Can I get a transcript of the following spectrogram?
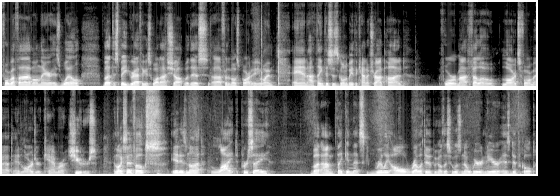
4x5 on there as well. But the speed graphic is what I shot with this uh, for the most part anyway. And I think this is going to be the kind of tripod for my fellow large format and larger camera shooters. And like I said, folks, it is not light per se, but I'm thinking that's really all relative because this was nowhere near as difficult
